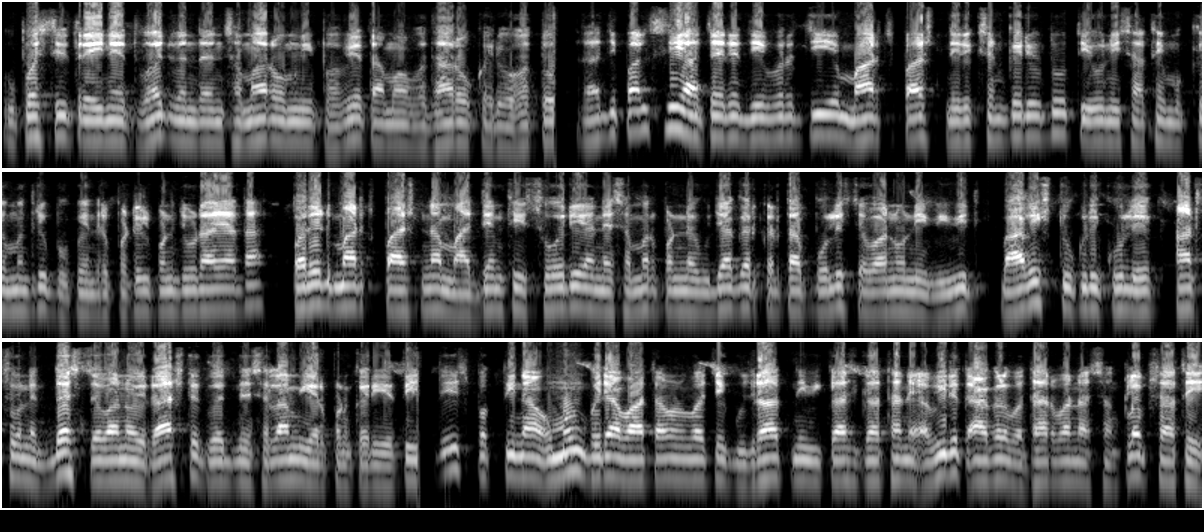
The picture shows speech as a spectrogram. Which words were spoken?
ઉપસ્થિત રહીને ધ્વજવંદન સમારોહની ભવ્યતામાં વધારો કર્યો હતો. રાજ્યપાલ શ્રી આચાર્ય દેવવ્રતજીએ માર્ચ પાસ્ટ નિરીક્ષણ કર્યું હતું. તેઓની સાથે મુખ્યમંત્રી ભૂપેન્દ્ર પટેલ પણ જોડાયા હતા. પરેડ માર્ચ પાસ્ટના માધ્યમથી શૌર્ય અને સમર્પણને ઉજાગર કરતા પોલીસ જવાનોની વિવિધ બાવીસ ટુકડી, કુલ એક આઠસો ને દસ જવાનોએ રાષ્ટ્રધ્વજને સલામી અર્પણ કરી હતી. દેશભક્તિના ઉમંગભર્યા વાતાવરણ વચ્ચે ગુજરાતની વિકાસ ગાથાને અવિરત આગળ વધારવાના સંકલ્પ સાથે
